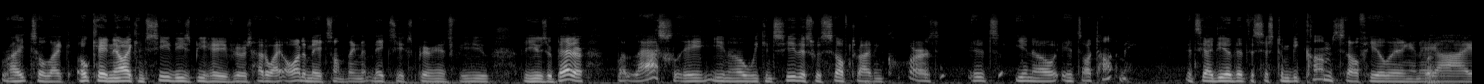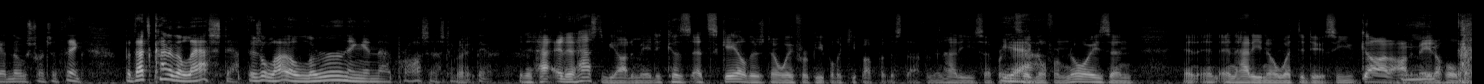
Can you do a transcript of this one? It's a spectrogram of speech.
right? So like, okay, now I can see these behaviors. How do I automate something that makes the experience for you, the user, better? But lastly, you know, we can see this with self-driving cars. It's, you know, it's autonomy. It's the idea that the system becomes self-healing and AI and those sorts of things. But that's kind of the last step. There's a lot of learning in that process to get there. And it, ha- and it has to be automated because at scale, there's no way for people to keep up with this stuff. And then how do you separate Yeah. signal from noise and, and, and, and how do you know what to do? So you got to automate a whole bunch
